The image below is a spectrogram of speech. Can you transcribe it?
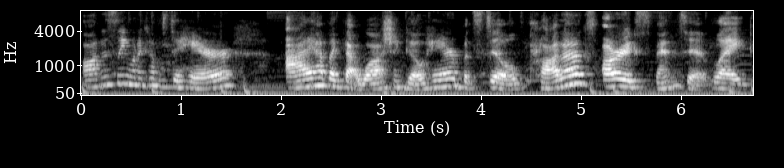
Honestly, when it comes to hair, I have like that wash and go hair, but still, products are expensive. Like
